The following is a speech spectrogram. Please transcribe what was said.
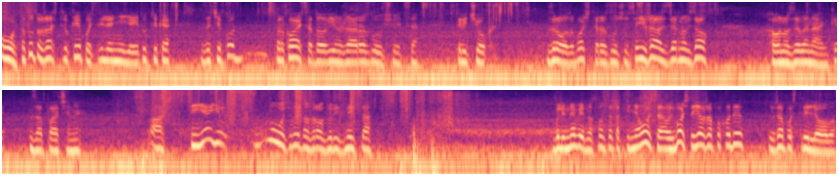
Ось, то тут вже стрюки постріляні є. І тут тільки зачепо торкаєшся, то він вже розлучується. Стрічок. Зразу, бачите, розлучується. І вже зерно взяв, а воно зелененьке, запечене. А з цією, ну ось видно зразу різниця Блін, не видно, сонце так піднялося. Ось бачите, я вже походив і вже постріляло.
